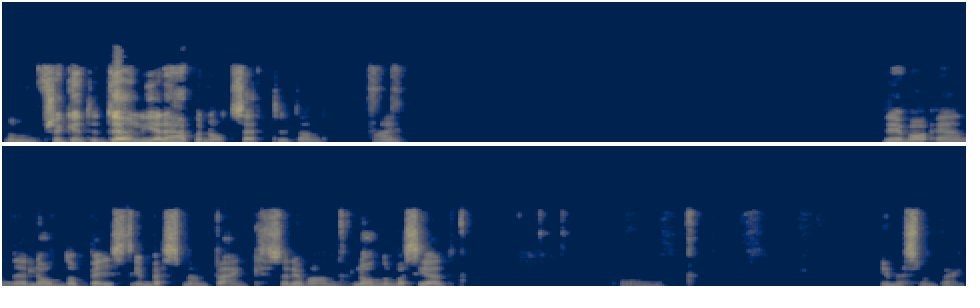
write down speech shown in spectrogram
De försöker inte dölja det här på något sätt utan nej. Det var en London-based investment bank, så det var en Londonbaserad eh, investment bank.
